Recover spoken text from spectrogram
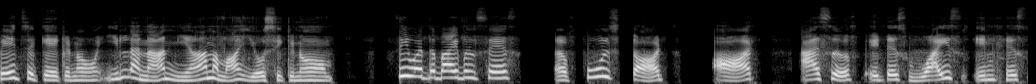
பேச்சை கேட்கணும் இல்லைன்னா ஞானமாக யோசிக்கணும் see what the Bible says fools thoughts are as if it is wise in his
